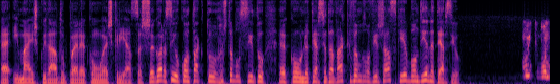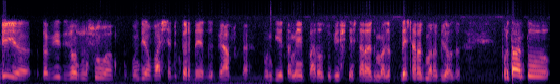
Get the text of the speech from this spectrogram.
eh, e mais cuidado para com as crianças. Agora sim, o contacto restabelecido eh, com o Natércio Dadac, que vamos ouvir já a seguir. Bom dia, Natércio. David João Joshua. Bom dia, Vasta, editor da RDP África. Bom dia também para os ouvintes desta rádio, desta rádio maravilhosa. Portanto,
